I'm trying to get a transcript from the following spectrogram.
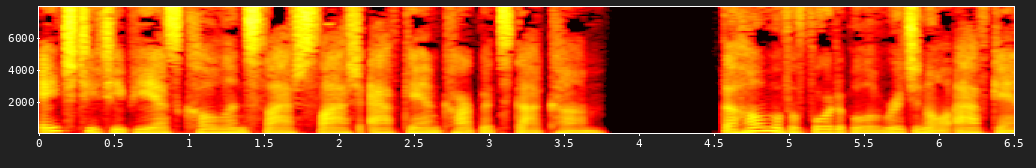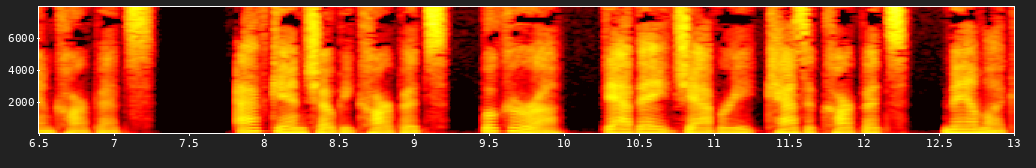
https colon slash slash afghancarpets.com The home of affordable original Afghan carpets. Afghan Chobi carpets, Bukhara, Gabe Jabri, Kazakh carpets, Mamluk,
